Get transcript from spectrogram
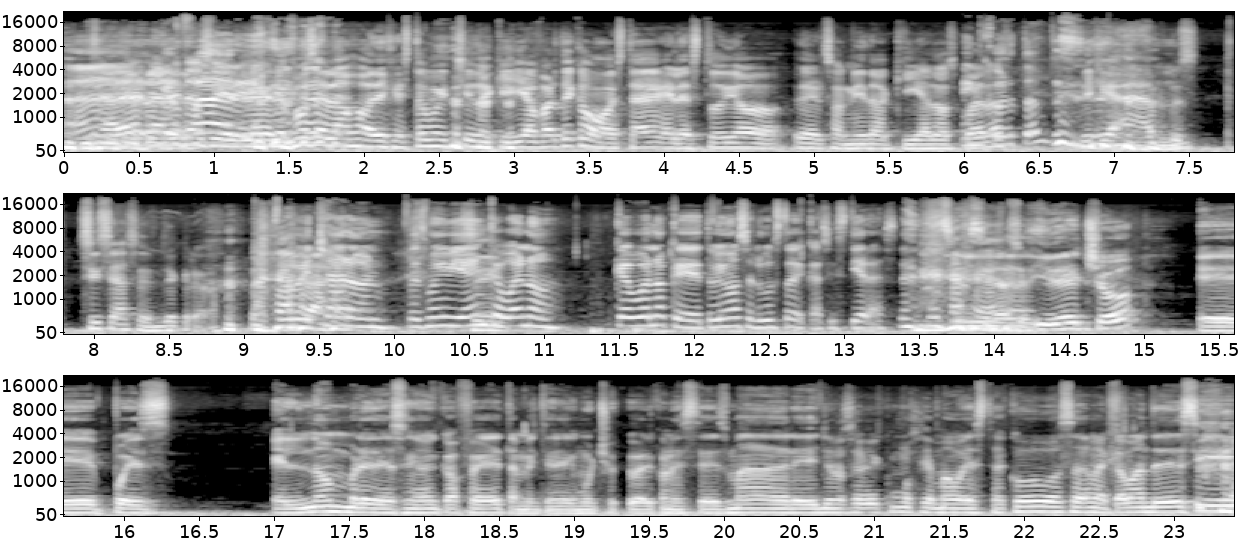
Ah, la, neta, sí, le, puse el ojo, dije, está muy chido aquí. Y aparte, como está el estudio del sonido aquí a dos cuadras, dije, ah, pues sí se hacen, yo creo. Aprovecharon. Pues muy bien, qué bueno. Qué bueno que tuvimos el gusto de que asistieras. Sí, gracias. Y de hecho, eh, pues el nombre de Señor del Café también tiene mucho que ver con este desmadre. Yo no sabía cómo se llamaba esta cosa, me acaban de decir.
